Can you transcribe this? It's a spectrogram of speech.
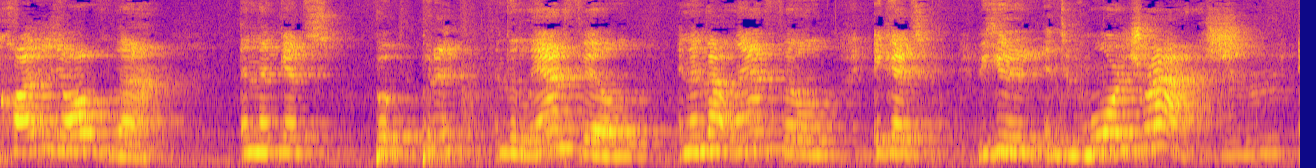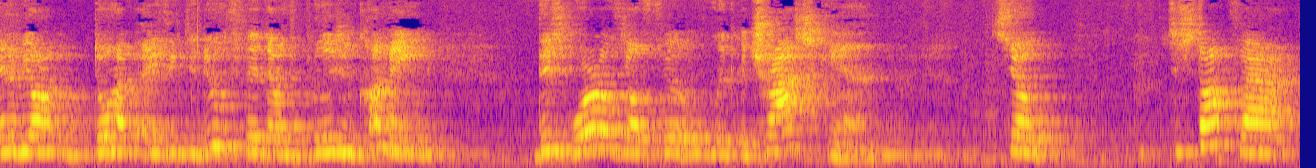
causes all of that, and then gets put it in the landfill, and in that landfill it gets we get into more trash, mm-hmm. and if we don't, don't have anything to do with it, then with the pollution coming, this world's all filled like a trash can. Mm-hmm. So to stop that,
